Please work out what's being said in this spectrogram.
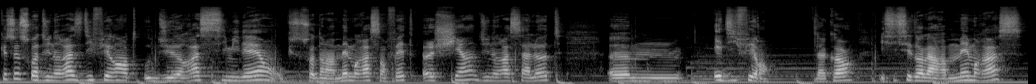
que ce soit d'une race différente ou d'une race similaire, ou que ce soit dans la même race en fait, un chien d'une race à l'autre euh, est différent. D'accord? Et si c'est dans la même race,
